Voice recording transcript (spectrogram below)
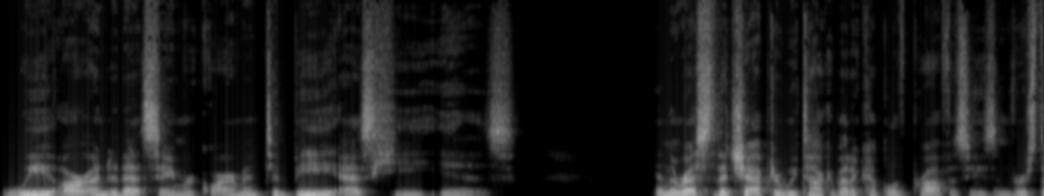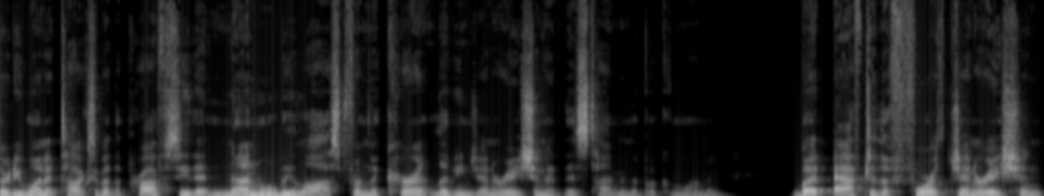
we are under that same requirement to be as he is. In the rest of the chapter, we talk about a couple of prophecies. In verse 31, it talks about the prophecy that none will be lost from the current living generation at this time in the Book of Mormon. But after the fourth generation,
